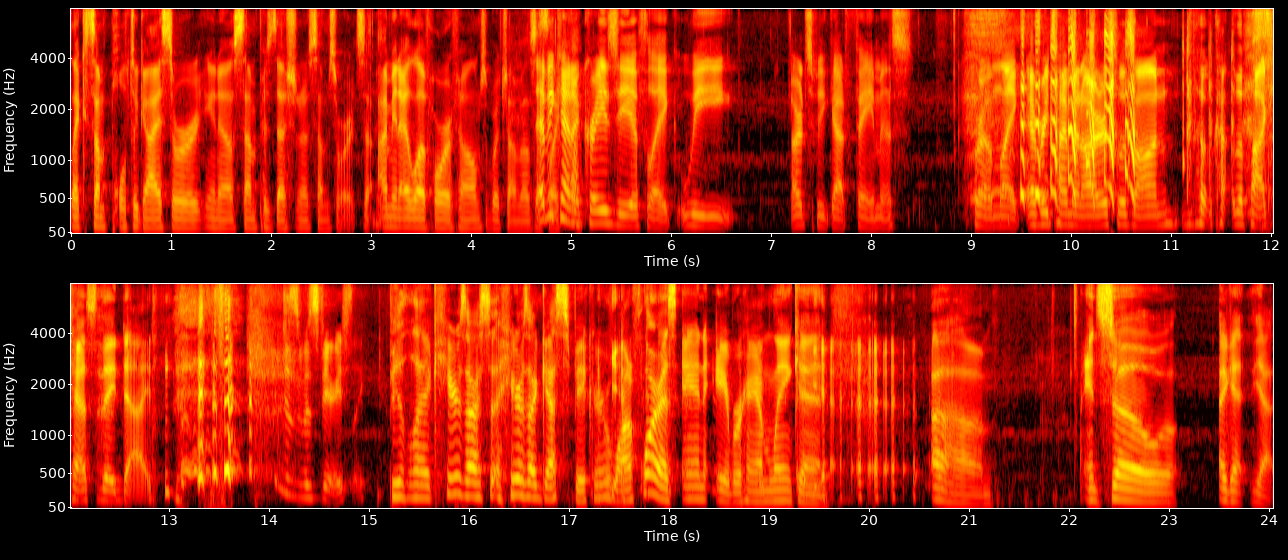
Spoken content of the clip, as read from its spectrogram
like some poltergeist or you know some possession of some sort. So, I mean, I love horror films, which I'm. That'd be like, kind of oh, crazy if like we Artspeak got famous from like every time an artist was on the, the podcast, they died. Just mysteriously. be like, here's our here's our guest speaker Juan Flores and Abraham Lincoln. Um, and so again, yeah,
